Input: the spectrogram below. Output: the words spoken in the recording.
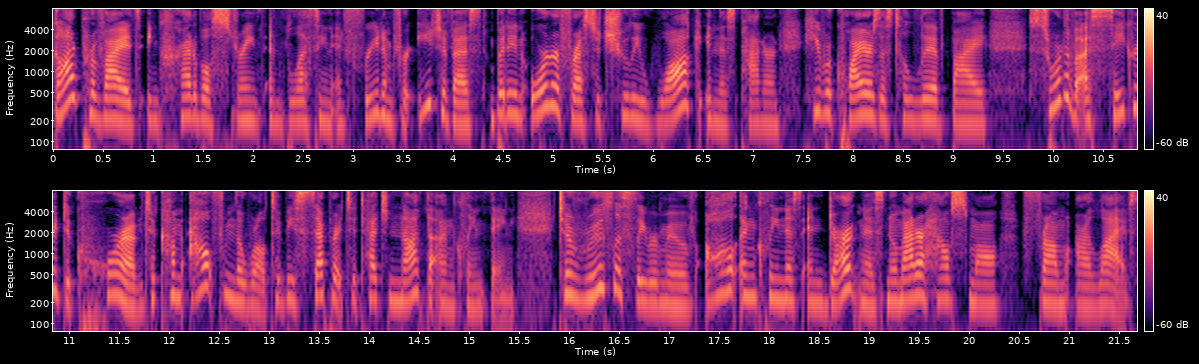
God provides incredible strength and blessing and freedom for each of us. But in order for us to truly walk in this pattern, He requires us to live by sort of a sacred decorum, to come out from the world, to be separate, to touch not the unclean thing, to ruthlessly remove all uncleanness and darkness, no matter how small, from our lives.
